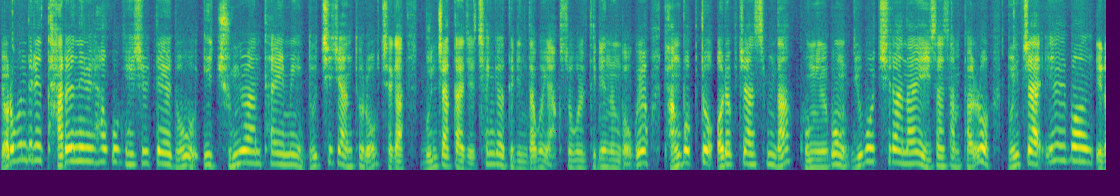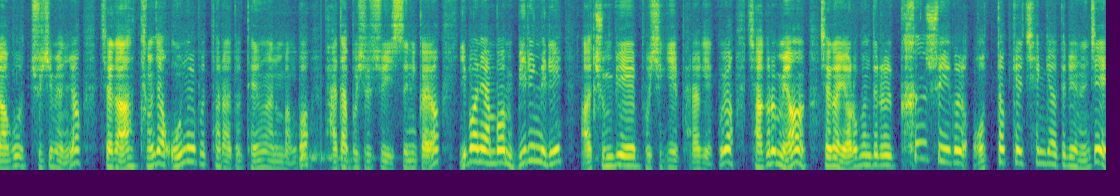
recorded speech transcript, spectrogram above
여러분들이 다른 일 하고 계실 때에도 이 중요한 타이밍 놓치지 않도록 제가 문자까지 챙겨드린다고 약속을 드리는 거고요. 방법도 어렵지 않습니다. 010-6571-2438로 문자 1번이라고 주시면요. 제가 당장 오늘부터라도 대응하는 방법 받아보실 수 있으니까요. 이번에 한번 미리미리 아, 준비해 보시기 바라겠고요. 자 그러면 제가 여러분들을 큰 수익을 어떻게 챙겨드 리는지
